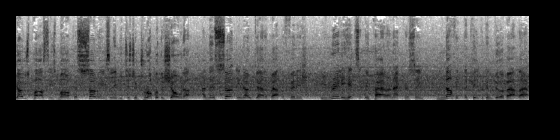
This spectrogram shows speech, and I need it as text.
goes past his marker so easily with just a drop of the shoulder, and there's certainly no doubt about the finish. He really hits it with power and accuracy. Nothing the keeper can do about that.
